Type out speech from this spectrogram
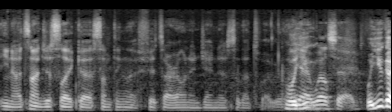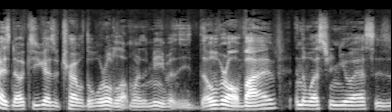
you know, it's not just like uh, something that fits our own agenda. So that's why we. Well, yeah, you- well said. Well, you guys know because you guys have traveled the world a lot more than me. But the, the overall vibe in the Western U.S. is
